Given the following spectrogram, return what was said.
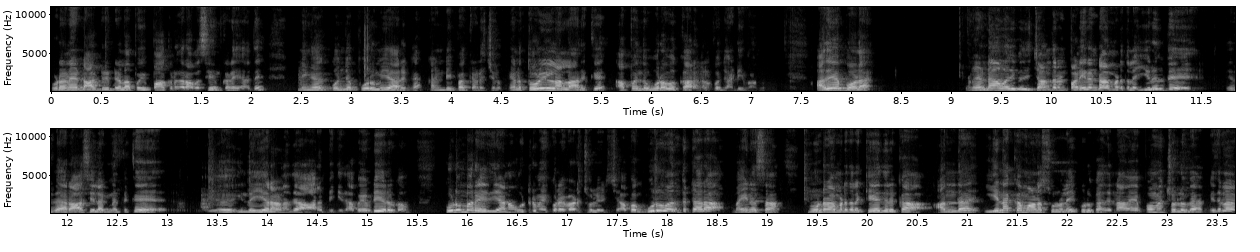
உடனே டாக்டர்கிட்ட எல்லாம் போய் பார்க்கணுங்கிற அவசியம் கிடையாது. நீங்கள் கொஞ்சம் பொறுமையாக இருங்க. கண்டிப்பாக கிடைச்சிடும் ஏன்னா தொழில் நல்லா இருக்கு. அப்போ இந்த உறவுக்காரங்கள் கொஞ்சம் அடிவாங்கும் அதே போல ரெண்டாம் அதிபதி சந்திரன் பனிரெண்டாம் இடத்துல இருந்து இந்த ராசி லக்னத்துக்கு இந்த இயரானது ஆரம்பிக்குது. அப்ப எப்படி இருக்கும்? குடும்ப ரீதியான ஒற்றுமை குறைபாடு சொல்லிடுச்சு. அப்ப குரு வந்துட்டாரா? மைனஸா மூன்றாம் இடத்துல கேது இருக்கா? அந்த இணக்கமான சூழ்நிலை கொடுக்காது. நான் எப்பவுமே சொல்லுவேன் மிதன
